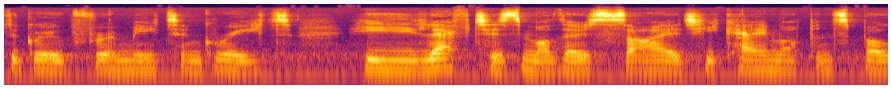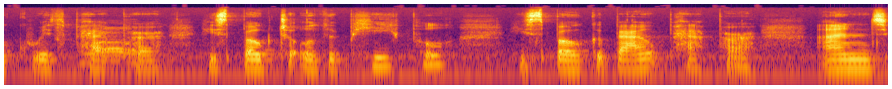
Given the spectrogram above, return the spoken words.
the group for a meet and greet, he left his mother's side. He came up and spoke with Pepper. Wow. He spoke to other people. He spoke about Pepper. And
